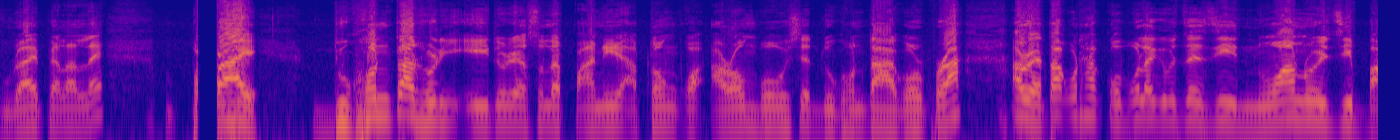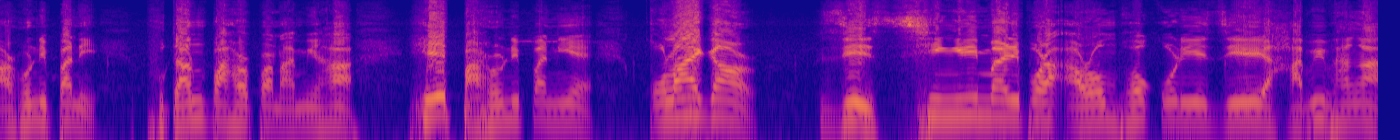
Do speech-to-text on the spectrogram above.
বুৰাই পেলালে। প্ৰায় দুঘণ্টা ধৰি এইদৰে আচলতে পানীৰ আতংক আৰম্ভ হৈছে দুঘণ্টা আগৰ পৰা। আৰু এটা কথা ক'ব লাগিব যে যি নোৱা নৈৰ যি বাঢ়নি পানী ভূটান পাহাৰৰ পৰা নামি অহা সেই বাঢ়নি পানীয়ে কলাইগাঁৱৰ যি চিঙৰিমাৰীৰ পৰা আৰম্ভ কৰি যি হাবি ভাঙা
